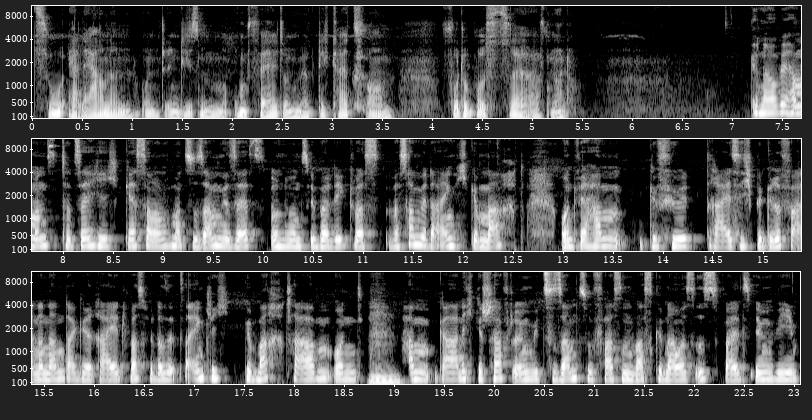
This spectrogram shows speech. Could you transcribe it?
zu erlernen und in diesem Umfeld und Möglichkeitsraum Fotobus zu eröffnen. Genau, wir haben uns tatsächlich gestern noch mal zusammengesetzt und uns überlegt, was, was haben wir da eigentlich gemacht? Und wir haben gefühlt 30 Begriffe aneinandergereiht, was wir das jetzt eigentlich gemacht haben und mhm. haben gar nicht geschafft, irgendwie zusammenzufassen, was genau es ist, weil es irgendwie,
